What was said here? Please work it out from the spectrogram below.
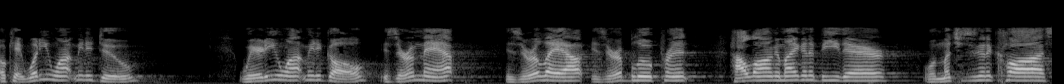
okay, what do you want me to do? Where do you want me to go? Is there a map? Is there a layout? Is there a blueprint? How long am I going to be there? How much is it going to cost?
